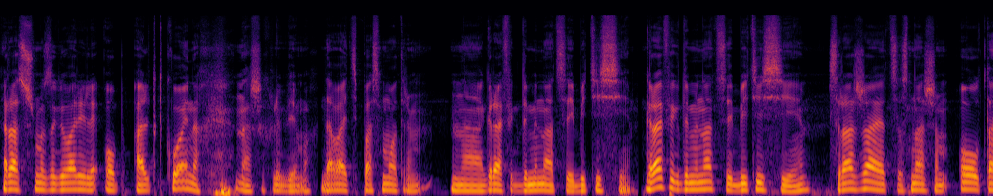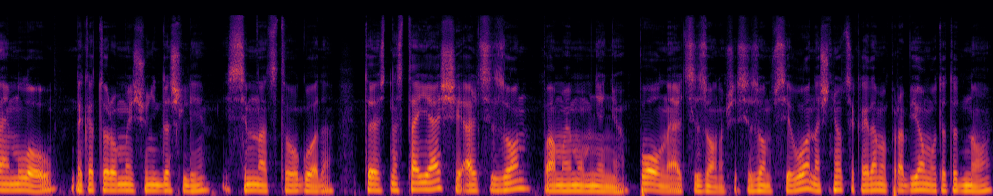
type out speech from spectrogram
Раз уж мы заговорили об альткоинах наших любимых, давайте посмотрим на график доминации BTC. График доминации BTC сражается с нашим all-time low, до которого мы еще не дошли, из 2017 года. То есть настоящий альт-сезон, по моему мнению, полный альт-сезон, вообще сезон всего, начнется, когда мы пробьем вот это дно.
